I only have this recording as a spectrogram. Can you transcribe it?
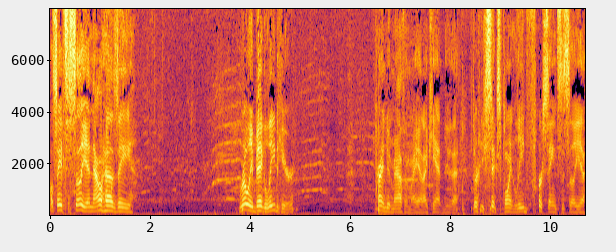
Well, St. Cecilia now has a really big lead here. trying to do math in my head. I can't do that. 36 point lead for St. Cecilia.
